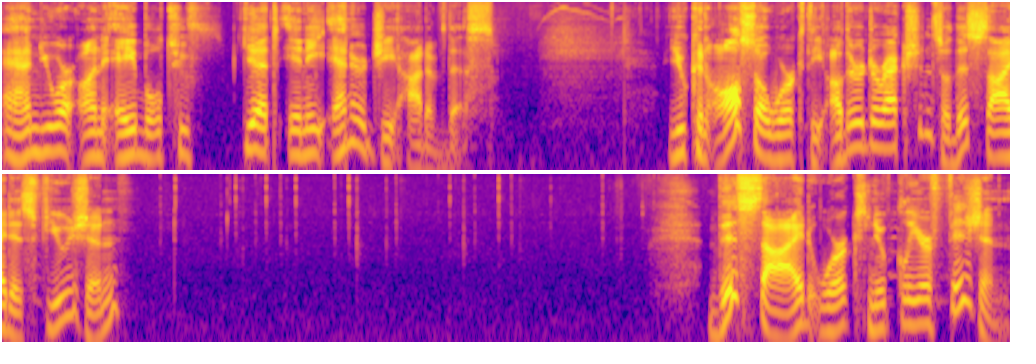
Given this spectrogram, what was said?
and you are unable to get any energy out of this. You can also work the other direction. So this side is fusion. This side works nuclear fission.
